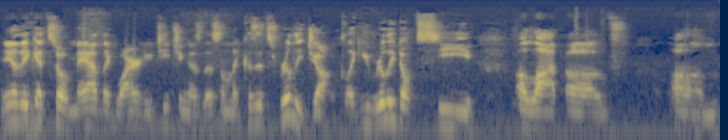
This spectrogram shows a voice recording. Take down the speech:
And, you know, they mm-hmm. get so mad, like, why aren't you teaching us this? I'm like, because it's really junk. Like, you really don't see a lot of um,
